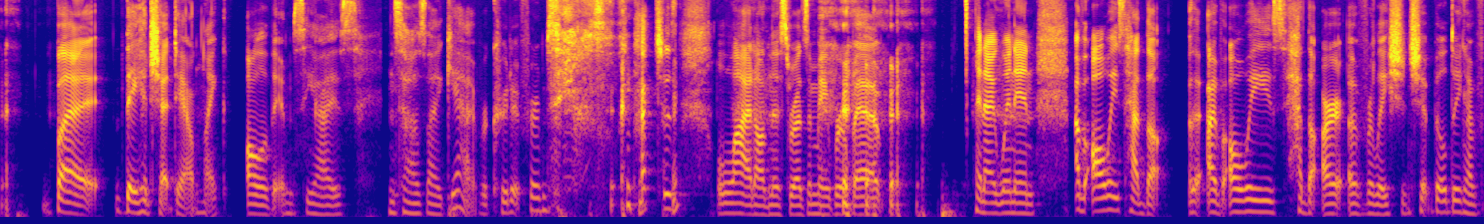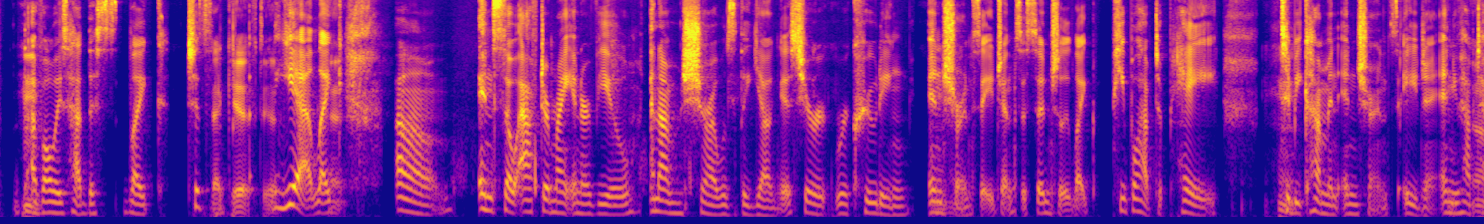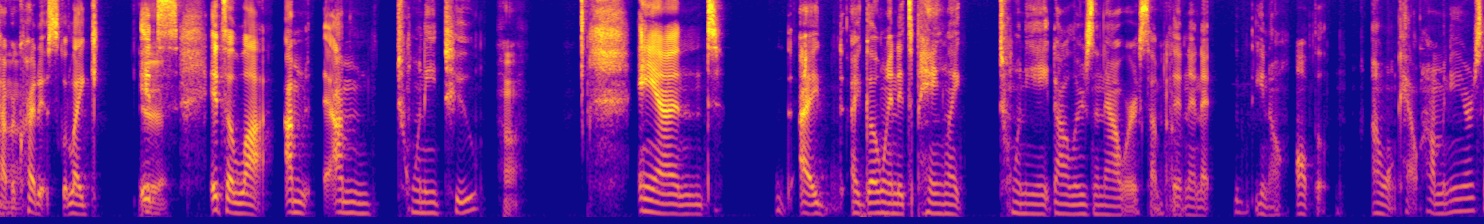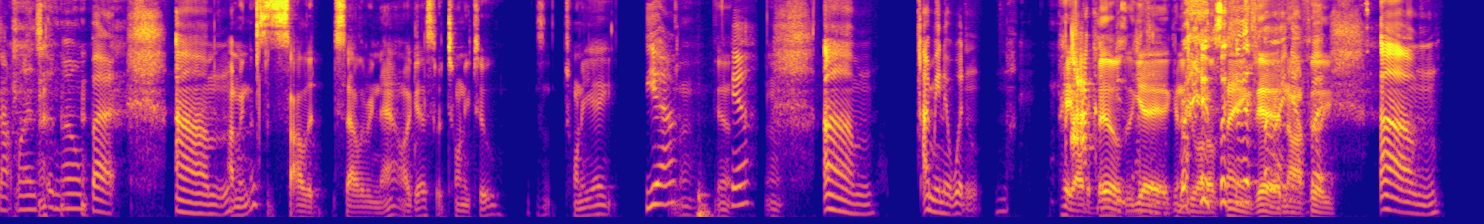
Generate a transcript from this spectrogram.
but they had shut down like all of the mcis and so i was like yeah I recruited for mcis i just lied on this resume real bad and i went in i've always had the i've always had the art of relationship building i've Hmm. i've always had this like just that gift. Yeah. yeah like um and so after my interview and i'm sure i was the youngest you're recruiting Mm-hmm. insurance agents essentially like people have to pay to Mhm. become an insurance agent and you have to have a Uh-huh. credit score like Yeah. it's it's a lot i'm i'm 22 Huh. and i i go in it's paying like $28 an hour or something and it you know all the i won't count how many years that was ago but um I mean, that's a solid salary now, I guess, for 22, 28. yeah yeah. yeah um i mean it wouldn't Pay all I the bills. Yeah, it can do all those things. Yeah, Right no, I feel but- you. um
